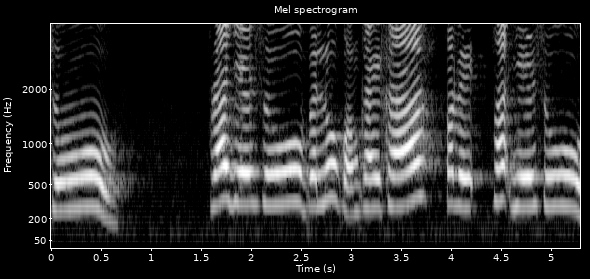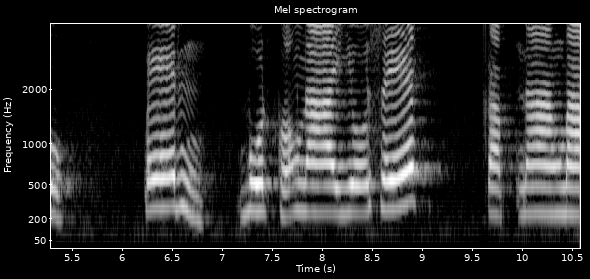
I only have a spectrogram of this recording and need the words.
ซู พระเยซูเป็นลูกของใครคะ พระเรพระเยซูเป็นบุตรของนายโยเซฟ กับนางมา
